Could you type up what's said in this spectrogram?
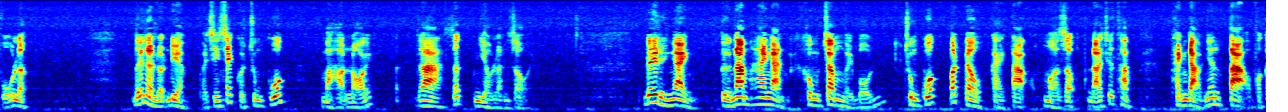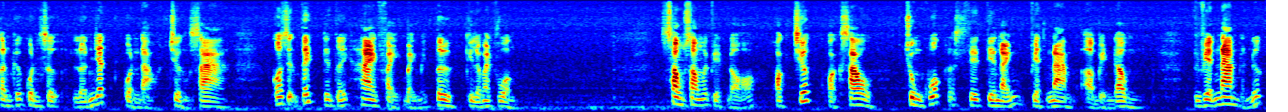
vũ lực. Đấy là luận điểm và chính sách của Trung Quốc mà họ nói ra rất nhiều lần rồi. Đây là hình ảnh từ năm 2014, Trung Quốc bắt đầu cải tạo mở rộng đá chữ thập thành đảo nhân tạo và căn cứ quân sự lớn nhất quần đảo Trường Sa, có diện tích đến tới 2,74 km vuông. Song song với việc đó, hoặc trước hoặc sau, Trung Quốc sẽ tiến đánh Việt Nam ở Biển Đông. Vì Việt Nam là nước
